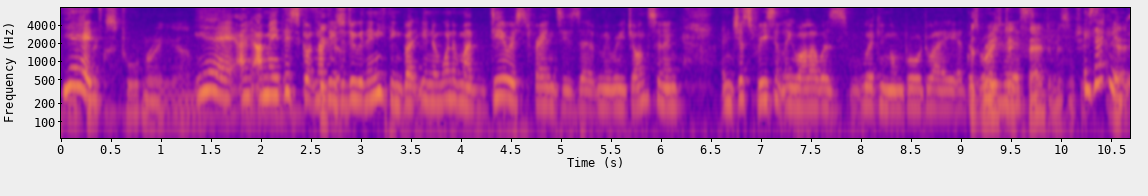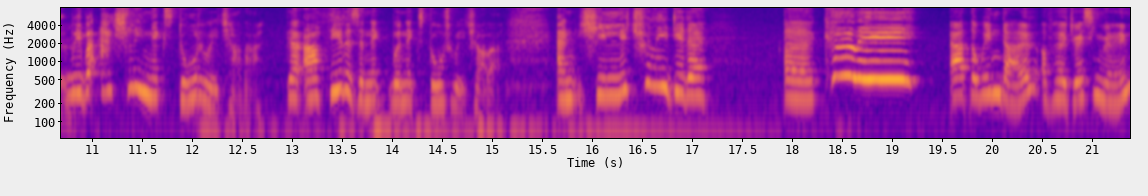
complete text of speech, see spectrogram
Yeah, it's- extraordinary. Um, Yeah, and I mean, this has got nothing to do with anything, but you know, one of my dearest friends is uh, Marie Johnson, and and just recently, while I was working on Broadway at the Because Marie's doing Phantom, isn't she? Exactly, Yeah, yeah. we were actually next door to each other. Our theatres are ne- were next door to each other, and she literally did a a cooey out the window of her dressing room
